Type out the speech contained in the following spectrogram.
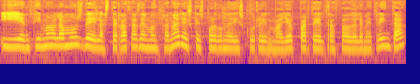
Y encima hablamos de las terrazas del Manzanares, que es por donde discurre mayor parte del trazado del M30.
